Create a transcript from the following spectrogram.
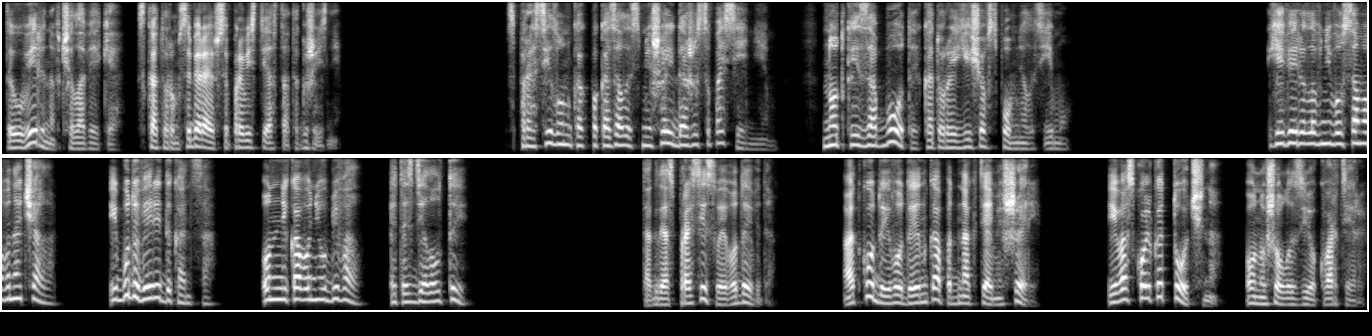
«Ты уверена в человеке, с которым собираешься провести остаток жизни?» Спросил он, как показалось Мишель, даже с опасением, ноткой заботы, которая еще вспомнилась ему. Я верила в него с самого начала и буду верить до конца. Он никого не убивал. Это сделал ты. Тогда спроси своего Дэвида. Откуда его ДНК под ногтями Шерри? И во сколько точно он ушел из ее квартиры?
